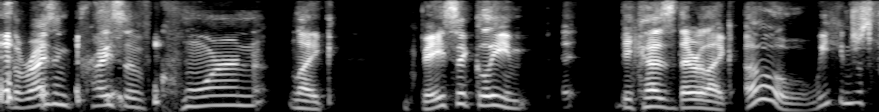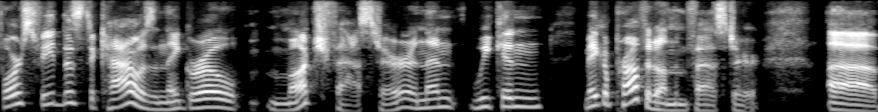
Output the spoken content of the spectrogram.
the rising price of corn, like basically because they were like, oh, we can just force feed this to cows and they grow much faster, and then we can make a profit on them faster. Uh,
